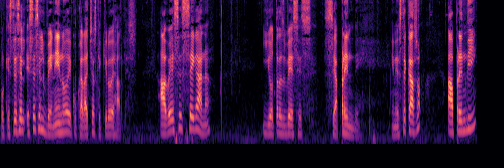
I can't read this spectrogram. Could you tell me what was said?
porque este es el, es el veneno de cucarachas que quiero dejarles. A veces se gana y otras veces se aprende. En este caso, aprendí,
